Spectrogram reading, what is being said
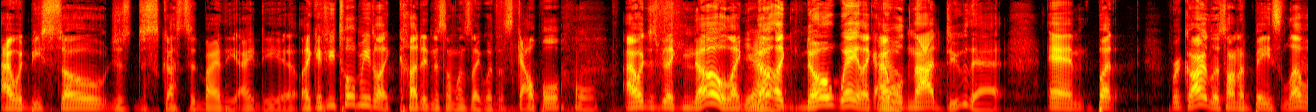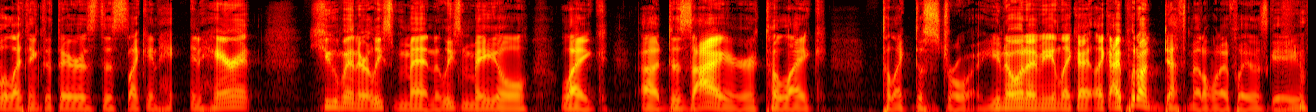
I would be so just disgusted by the idea. Like if you told me to like cut into someone's leg with a scalpel. I would just be like, no, like Yeah. no, like no way, like I will not do that. And but regardless, on a base level, I think that there is this like in, inherent human, or at least men, at least male, like uh, desire to like to like destroy. You know what I mean? Like I like I put on death metal when I play this game,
